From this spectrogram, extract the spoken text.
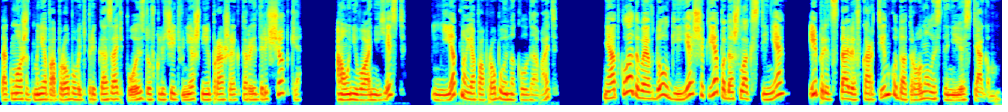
Так может мне попробовать приказать поезду включить внешние прожекторы и трещотки? А у него они есть? Нет, но я попробую наколдовать. Не откладывая в долгий ящик, я подошла к стене и, представив картинку, дотронулась до нее стягом.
